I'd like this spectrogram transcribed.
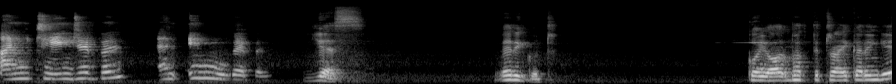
unchangeable and immovable. Yes. Very good. कोई और भक्त ट्राई करेंगे?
